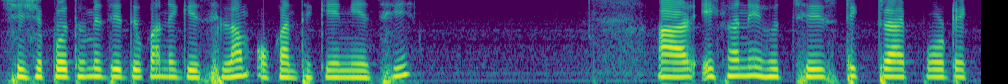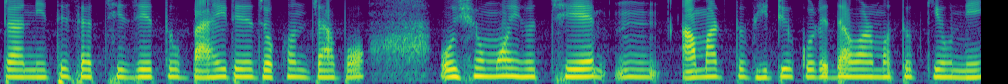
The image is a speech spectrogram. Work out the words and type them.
শেষে প্রথমে যে দোকানে গেছিলাম, ওখান থেকে নিয়েছি। আর এখানে হচ্ছে স্টিক ট্রাইপড একটা নিতে চাচ্ছি, যেহেতু বাইরে যখন যাব, ওই সময় হচ্ছে আমার তো ভিডিও করে দেওয়ার মতো কেউ নেই,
